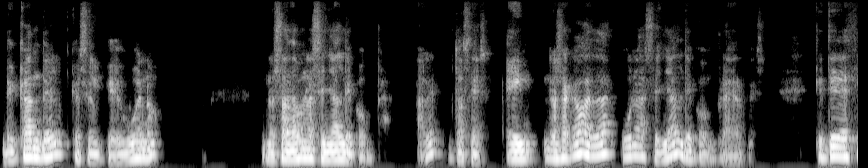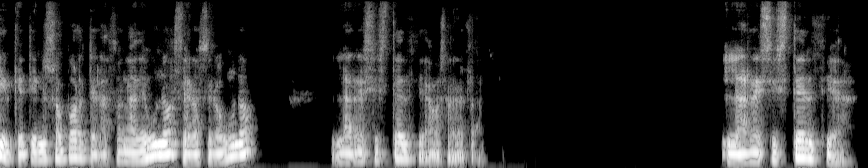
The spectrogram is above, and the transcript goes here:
de Candle, que es el que es bueno, nos ha dado una señal de compra. ¿vale? Entonces, nos acaba de dar una señal de compra Hermes. ¿Qué quiere decir? Que tiene soporte la zona de 1, 001, la resistencia, vamos a ver, la resistencia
